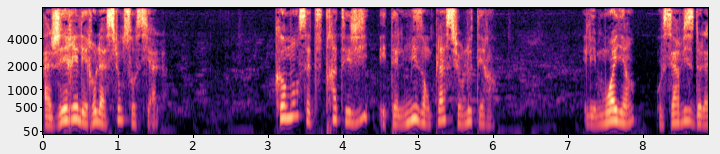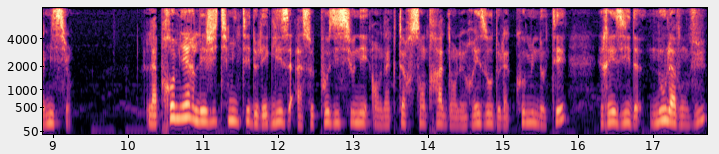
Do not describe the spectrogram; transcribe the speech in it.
à gérer les relations sociales. Comment cette stratégie est-elle mise en place sur le terrain? Les moyens au service de la mission. La première légitimité de l'Église à se positionner en acteur central dans le réseau de la communauté réside, nous l'avons vu,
